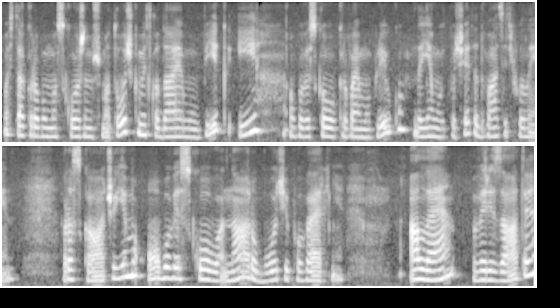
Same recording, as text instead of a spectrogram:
Ось так робимо з кожним шматочком, відкладаємо в бік і обов'язково вкриваємо плівку, даємо відпочити 20 хвилин. Розкачуємо обов'язково на робочій поверхні. Але вирізати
